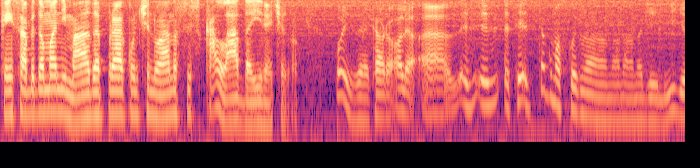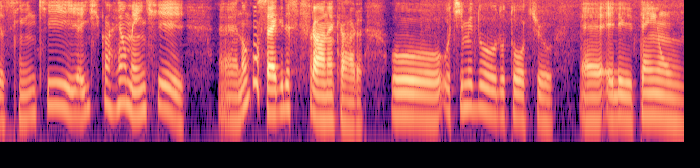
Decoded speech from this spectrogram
quem sabe dar uma animada para continuar nessa escalada aí, né, Tiago? Pois é, cara, olha, uh, existem algumas coisas na, na, na J-League, assim, que a gente realmente é, não consegue decifrar, né, cara? O, o time do, do Tóquio é, ele tem um.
